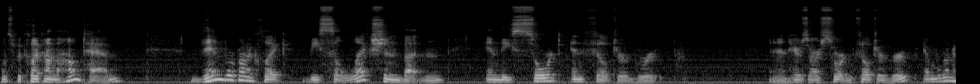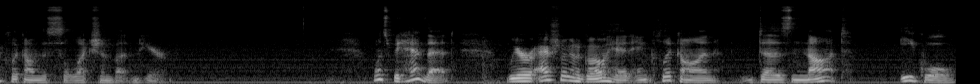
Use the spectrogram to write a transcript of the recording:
Once we click on the Home tab, then we're going to click the Selection button in the Sort and Filter group. And here's our Sort and Filter group, and we're going to click on the Selection button here. Once we have that, we're actually going to go ahead and click on Does Not Equal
